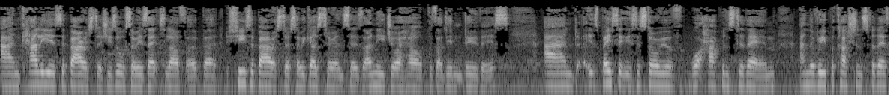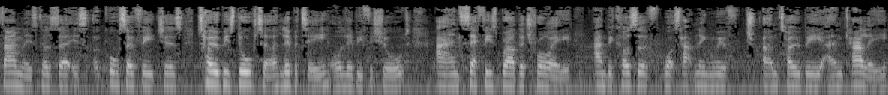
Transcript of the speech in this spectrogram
And Callie is a barrister. She's also his ex lover, but she's a barrister, so he goes to her and says, I need your help because I didn't do this. And it's basically it's a story of what happens to them and the repercussions for their families because uh, it also features Toby's daughter, Liberty, or Libby for short, and Sephy's brother, Troy. And because of what's happening with um, Toby and Callie,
